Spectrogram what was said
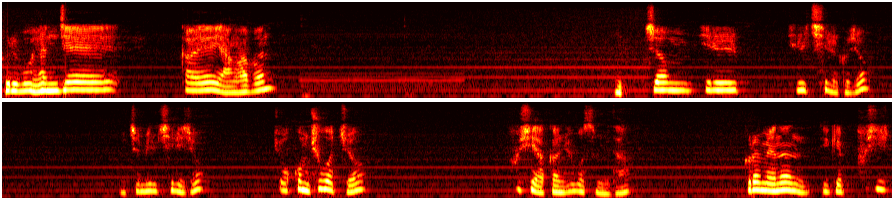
그리고 현재 현재가의 양합은 5.117 그죠? 5.17이죠? 조금 죽었죠? 풋이 약간 죽었습니다. 그러면은 이게 풋이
